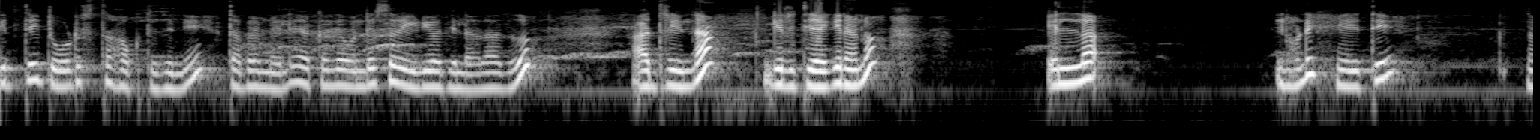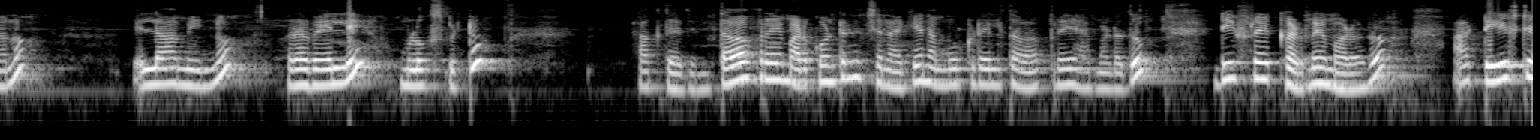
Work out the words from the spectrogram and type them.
ಗಿದ್ದೆ ಜೋಡಿಸ್ತಾ ಹೋಗ್ತಿದ್ದೀನಿ ತವೆ ಮೇಲೆ, ಯಾಕಂದರೆ ಒಂದೇ ಸರಿ ಹಿಡಿಯೋದಿಲ್ಲ ಅಲ್ಲ ಅದು ಆದ್ದರಿಂದ ಈ ರೀತಿಯಾಗಿ ನಾನು ಎಲ್ಲ ನೋಡಿ, ಈ ರೀತಿ ನಾನು ಎಲ್ಲ ಮೀನು ರವೆಯಲ್ಲಿ ಮುಳುಗಿಸ್ಬಿಟ್ಟು ಹಾಕ್ತಾಯಿದ್ದೀನಿ ತವಾ ಫ್ರೈ ಮಾಡ್ಕೊಂಡ್ರೆ ಚೆನ್ನಾಗಿ ನಮ್ಮೂರ ಕಡೆಯಲ್ಲಿ ತವಾ ಫ್ರೈ ಮಾಡೋದು, ಡೀಪ್ ಫ್ರೈ ಕಡಿಮೆ ಮಾಡೋದು. ಆ ಟೇಸ್ಟೇ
